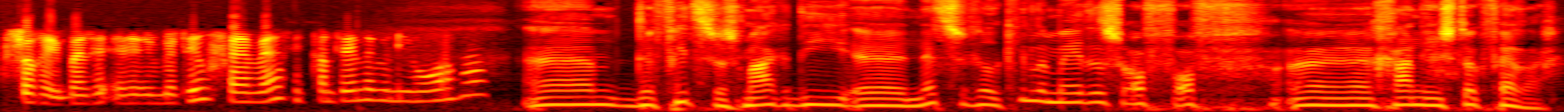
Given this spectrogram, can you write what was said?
Sorry, ik ben, ik ben heel ver weg. Ik kan het helemaal niet horen. Ehm, de fietsers, maken die eh, net zoveel kilometers of, of gaan die een stuk verder?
